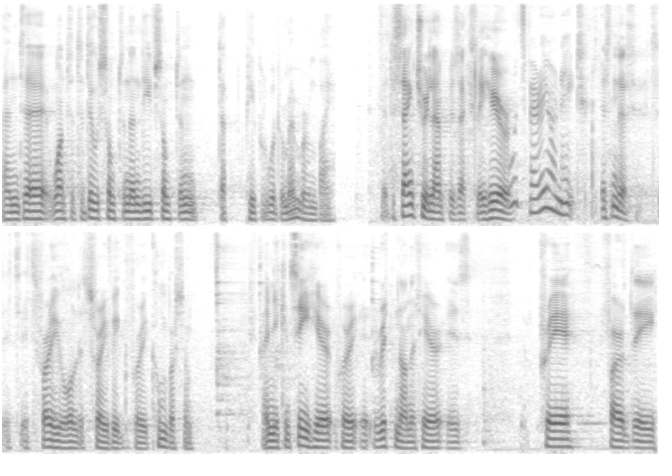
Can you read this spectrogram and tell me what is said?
and uh, wanted to do something and leave something that people would remember him by. The sanctuary lamp is actually here. Oh, it's very ornate. Isn't it? It's, it's, it's very old, it's very big, very cumbersome. And you can see here where it, written on it here is pray for the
